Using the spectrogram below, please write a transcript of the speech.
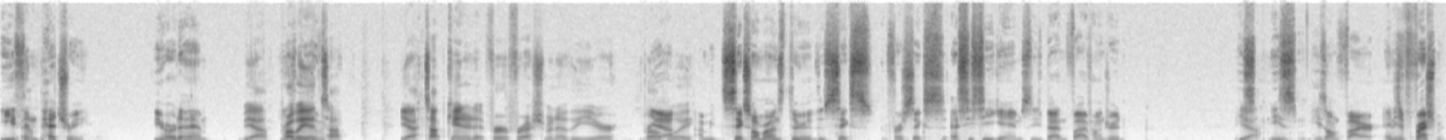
Ethan Petry. You heard of him? yeah, probably a the- top, yeah, top candidate for freshman of the year, probably. Yeah. I mean, six home runs through the six first six SEC games. He's batting 500. He's Yeah. he's he's on fire, and he's a freshman.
